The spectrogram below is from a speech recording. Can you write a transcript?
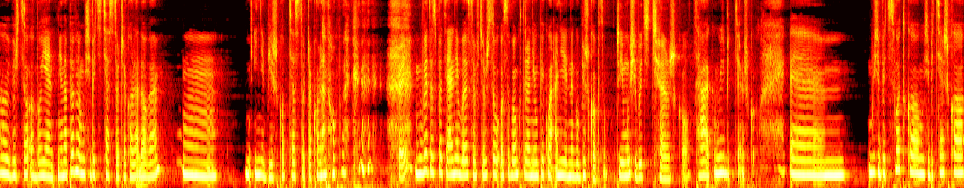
Oj, wiesz co, obojętnie. Na pewno musi być ciasto czekoladowe. Mm. I nie biszkop, ciasto czekoladowe. Okay. Mówię to specjalnie, bo jestem wciąż tą osobą, która nie upiekła ani jednego biszkoptu. Czyli musi być ciężko. Tak, musi być ciężko. Um, musi być słodko, musi być ciężko.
